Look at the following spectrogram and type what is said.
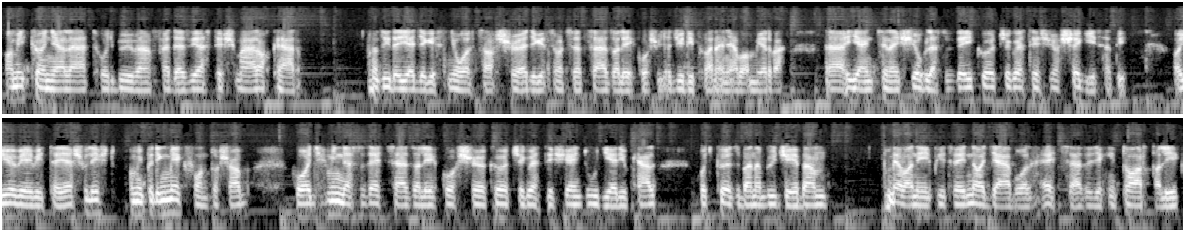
ami könnyen lehet, hogy bőven fedezi ezt, és már akár az idei 1,8-as, 1,8%-os, ugye a GDP arányában mérve eh, hiánycéne is jobb lesz az idei költségvetés, és az segítheti a jövő évi teljesülést, ami pedig még fontosabb, hogy mindezt az 1%-os költségvetési hiányt úgy érjük el, hogy közben a büdzsében be van építve egy nagyjából 1%-nyi tartalék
